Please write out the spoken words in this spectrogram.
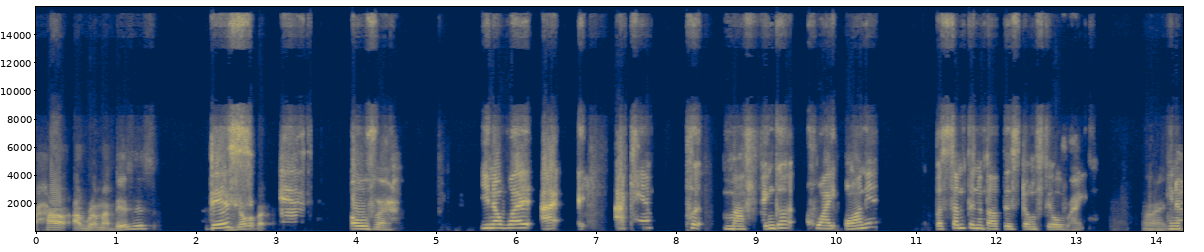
how I run my business. This you know about- is over. You know what? I I can't put my finger quite on it, but something about this don't feel right. All right. You know,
